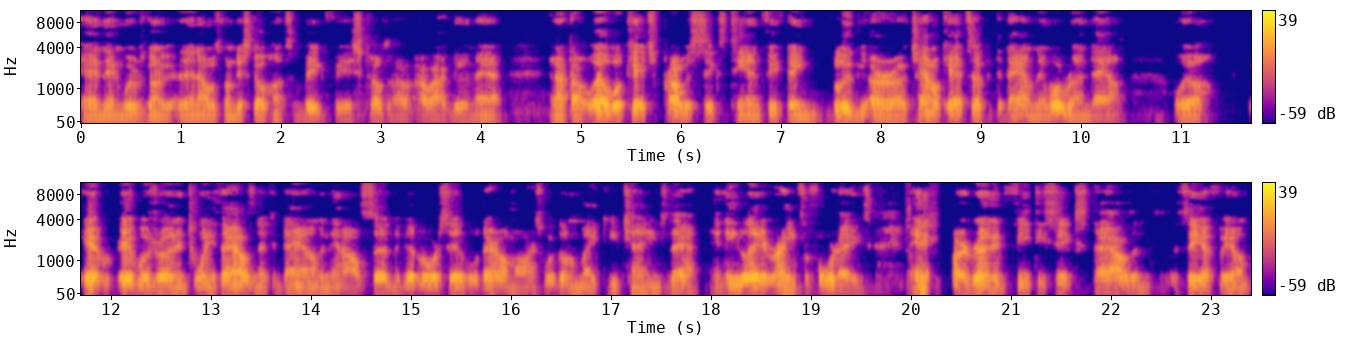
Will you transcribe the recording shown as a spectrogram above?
and then we was going to then I was going to just go hunt some big fish because I, I like doing that. And I thought, well, we'll catch probably 6, 10, 15 blue or uh, channel cats up at the dam, then we'll run down. Well, it it was running 20,000 at the dam. And then all of a sudden, the good Lord said, Well, Daryl Morris, we're going to make you change that. And he let it rain for four days. And it started running 56,000 CFM.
